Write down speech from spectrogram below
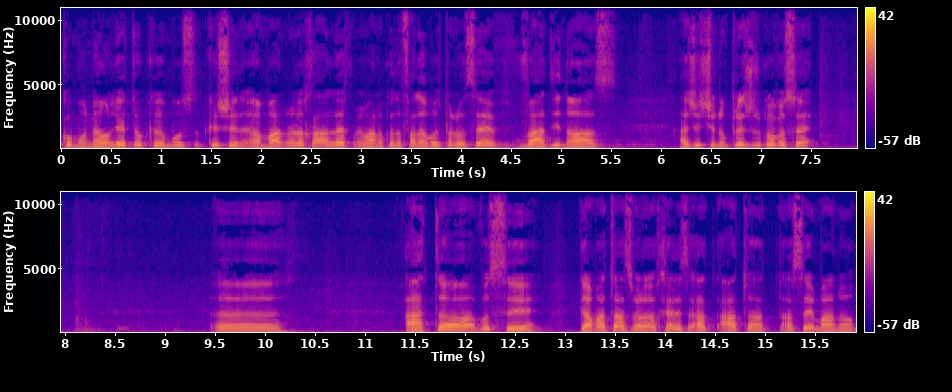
Como não lhe tocamos, quando falamos para você, vá de nós, a gente não prejudicou você. Uh, até você גם אתה, אחרת, אתה, עשה עמנו,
